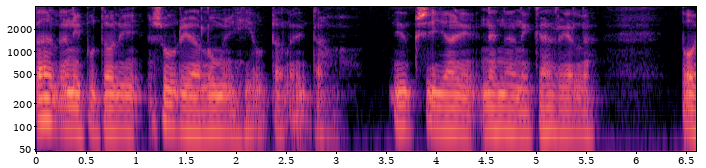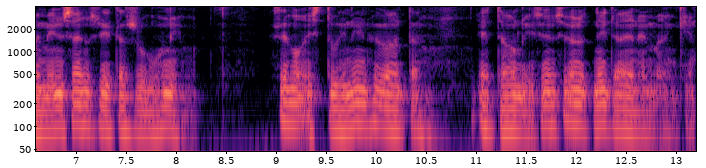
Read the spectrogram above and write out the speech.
päälleni putoli suuria lumihiutaleita. Yksi jäi nenäni kärjelle. Poimin sen siitä suuhuni. Se maistui niin hyvältä, että olisin syönyt niitä enemmänkin.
